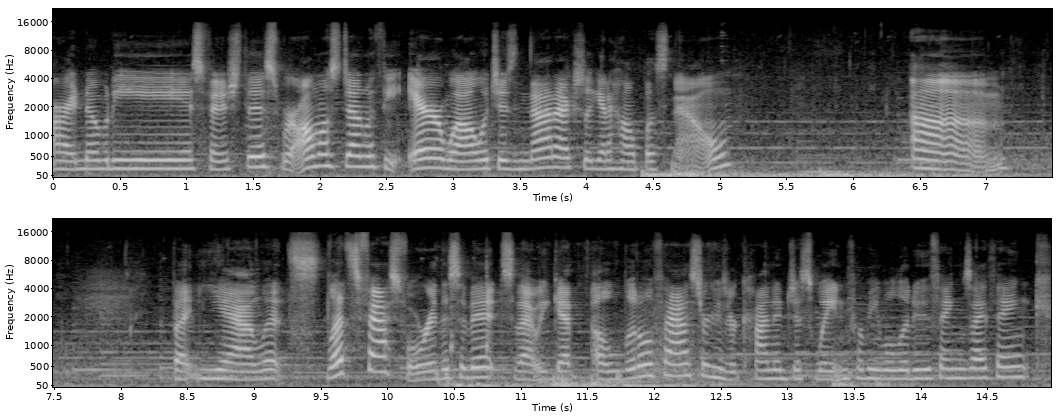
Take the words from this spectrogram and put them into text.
Alright, nobody has finished this. We're almost done with the air well, which is not actually going to help us now. Um... But yeah, let's let's fast forward this a bit so that we get a little faster because we're kind of just waiting for people to do things, I think.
